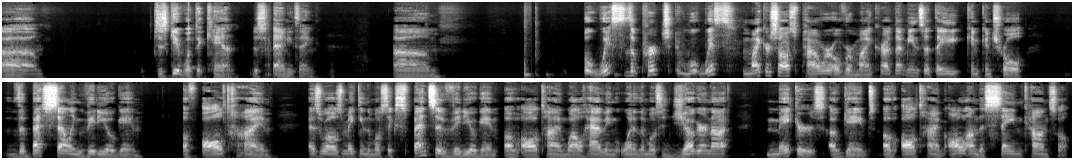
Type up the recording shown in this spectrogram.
um, just get what they can, just anything. Um, but with the perch, with Microsoft's power over Minecraft, that means that they can control the best-selling video game of all time, as well as making the most expensive video game of all time, while having one of the most juggernaut makers of games of all time, all on the same console.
